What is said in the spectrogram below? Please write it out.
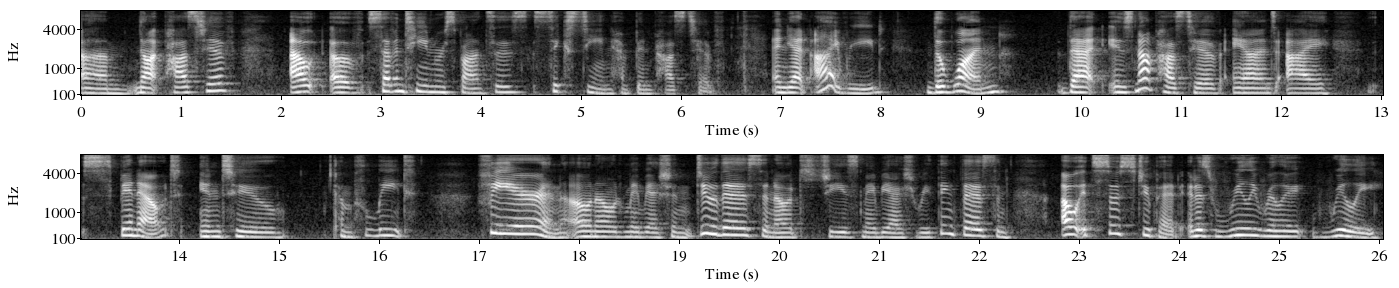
um, not positive. Out of 17 responses, 16 have been positive. And yet I read the one that is not positive and I spin out into complete fear and oh no, maybe I shouldn't do this and oh geez, maybe I should rethink this and Oh, it's so stupid. It is really, really, really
